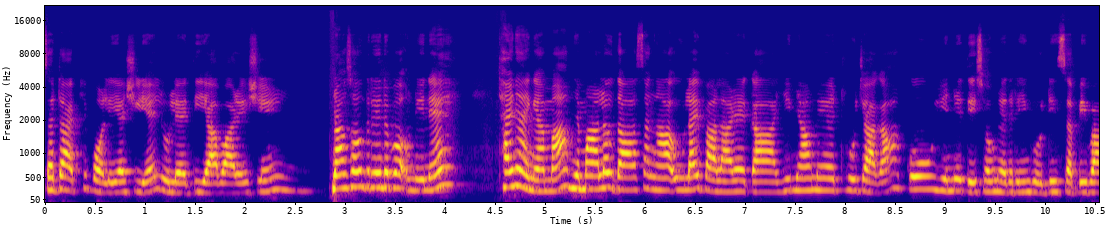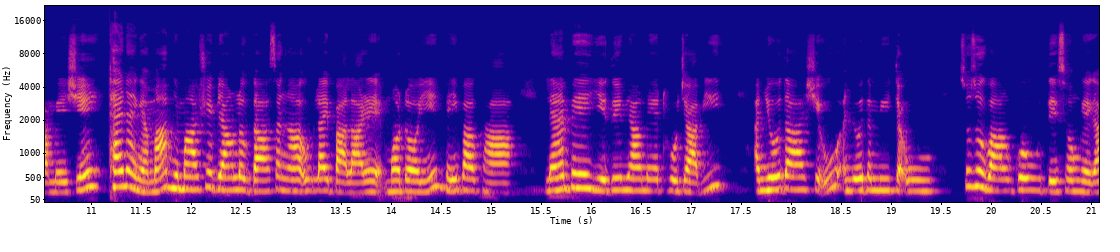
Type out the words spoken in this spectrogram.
ဇက်တိုက်ဖြစ်ပေါ်လျက်ရှိတယ်လို့လည်းသိရပါတယ်ရှင်။နောက်ဆုံးသတင်းတစ်ပုဒ်အနေနဲ့ထိုင်းနိုင်ငံမှာမြန်မာလုပ်သား15ဦးလိုက်ပါလာတဲ့ကရေမြောင်းနဲ့ထိုးကြက9ဦးရင်းနစ်သေဆုံးတဲ့သတင်းကိုတင်ဆက်ပေးပါမယ်ရှင်။ထိုင်းနိုင်ငံမှာမြန်မာရွှေ့ပြောင်းလုပ်သား15ဦးလိုက်ပါလာတဲ့မော်တော်ယာဉ်ဘိန်းပေါက်ခါလမ်းဘေးရေသွေးမြောင်းနဲ့ထိုးကြပြီးအမျိုးသား10ဦးအမျိုးသမီး2ဦးစုစုပေါင်း9ဦးသေဆုံးခဲ့က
